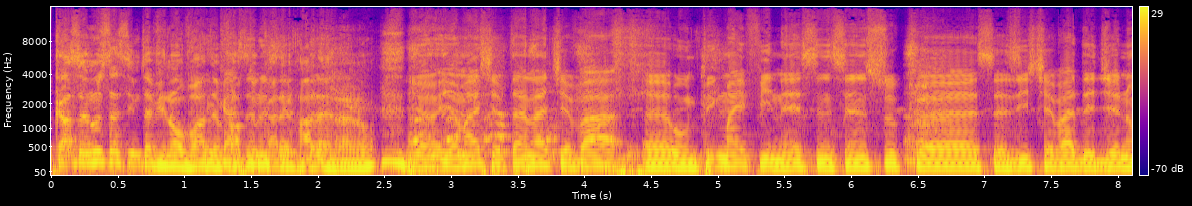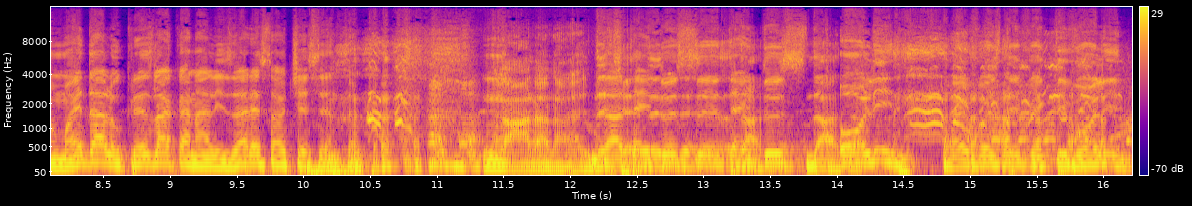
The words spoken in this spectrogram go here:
Ca să nu se simte vinovat de Ca să faptul nu că are se- halena, nu? Eu, eu mă așteptam la ceva uh, un pic mai fines În sensul că să zici ceva de genul Măi, dar lucrezi la canalizare sau ce se întâmplă? Na, na, na. De da, ce? te-ai De- dus, de- te-ai da, dus da, da. all-in Ai fost efectiv all-in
